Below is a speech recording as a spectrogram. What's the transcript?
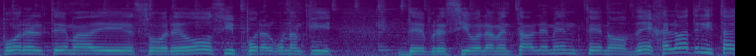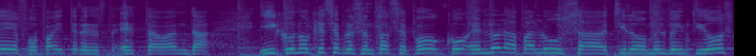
por el tema de sobredosis, por algún antidepresivo. Lamentablemente nos deja el baterista de Foo Fighters, esta banda ícono que se presentó hace poco en Lollapalooza Chile 2022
